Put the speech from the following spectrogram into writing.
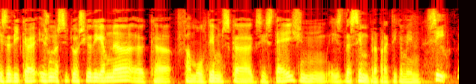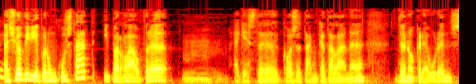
És a dir, que és una situació, diguem-ne, eh, que fa molt temps que existeix, és de sempre, pràcticament. Sí, això diria per un costat i per l'altre mm, aquesta cosa tan catalana de no creure'ns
